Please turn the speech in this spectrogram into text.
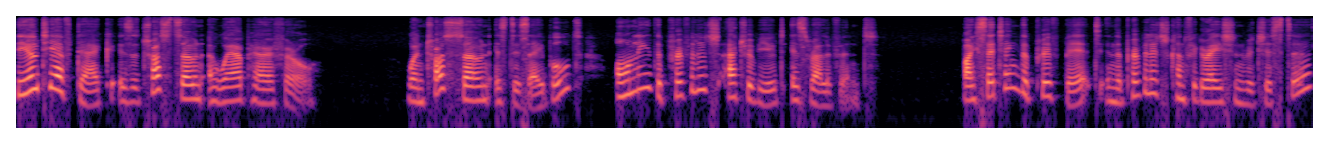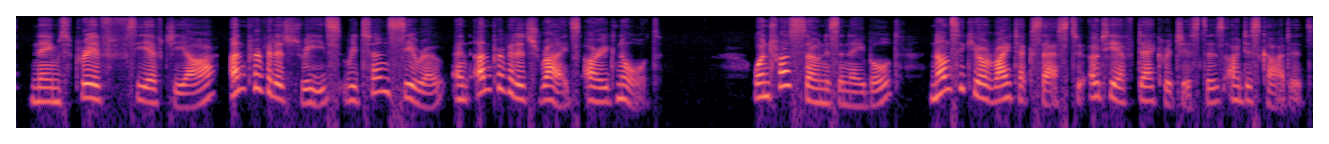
The OTF DEC is a Trust Zone aware peripheral. When Trust Zone is disabled, only the privilege attribute is relevant. By setting the priv bit in the privileged configuration register named priv CFGR, unprivileged reads return 0 and unprivileged writes are ignored. When trust zone is enabled, non-secure write access to OTF DEC registers are discarded.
